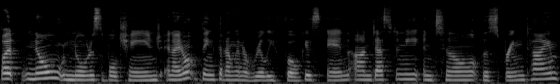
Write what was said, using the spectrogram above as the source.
but no noticeable change and i don't think that i'm going to really focus in on destiny until the springtime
